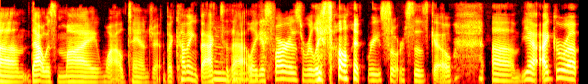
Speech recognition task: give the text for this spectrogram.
um, that was my wild tangent. But coming back to that, like as far as really solid resources go, um, yeah, I grew up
